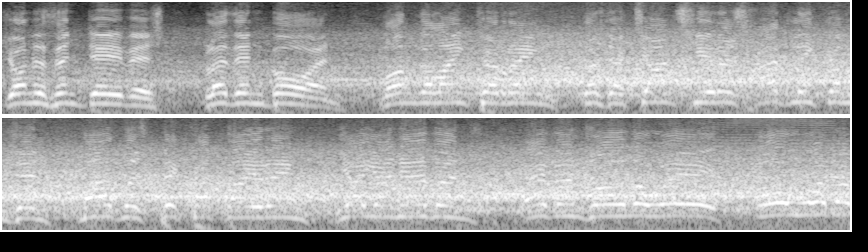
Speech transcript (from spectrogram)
Jonathan Davies, Bleddyn Bowen, along the line to Ring. There's a chance here as Hadley comes in. Marvellous pick up by Ring. Ieuan Evans. Evans all the way. Oh, what a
